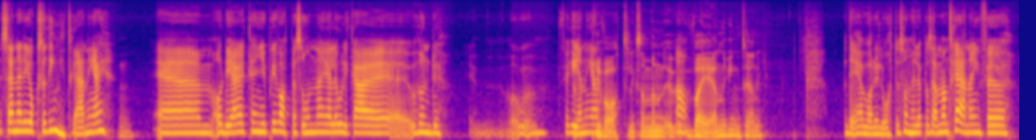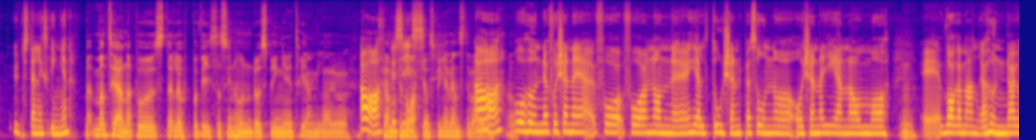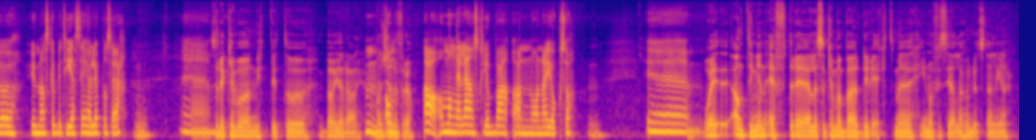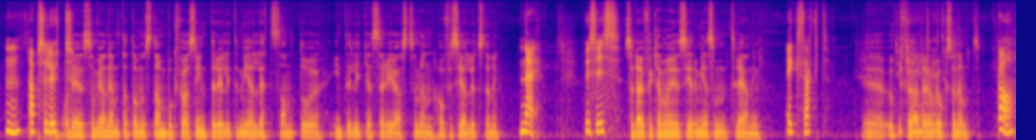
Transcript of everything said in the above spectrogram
Sen är det ju också ringträningar. Mm. Ehm, och det kan ju privatpersoner eller olika eh, hundföreningar. Privat liksom, men eh, Ja. vad är en ringträning? Det är vad det låter som, höll jag på att säga. Man tränar inför utställningsringen. Man man tränar på att ställa upp och visa sin hund och springa i trianglar och Ja, fram och precis. tillbaka och springa vänstervarv. Ja, Ja. och hunden får känna, få, få någon eh, helt okänd person och känna igenom och Mm. eh, vara med andra hundar och hur man ska bete sig, höll jag på att säga. Mm. Ehm, Så det kan vara nyttigt att börja där, om Mm, man känner om- för det. ja, och många länsklubbar anordnar ju också. Mm. Ehm, Och eh, antingen efter det eller så kan man börja direkt med inofficiella hundutställningar. mm, absolut. Och det är som vi har nämnt att de stambokför sig inte, det är lite mer lättsamt och inte lika seriöst som en officiell utställning. Nej, precis. Så därför kan man ju se det mer som träning. Exakt. Eh, uppfödare har vi också nämnt. Ja,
